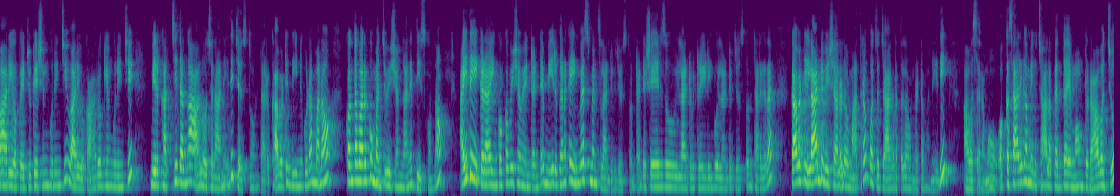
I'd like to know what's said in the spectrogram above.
వారి యొక్క ఎడ్యుకేషన్ గురించి వారి యొక్క ఆరోగ్యం గురించి మీరు ఖచ్చితంగా ఆలోచన అనేది చేస్తూ ఉంటారు. కాబట్టి దీన్ని కూడా మనం కొంతవరకు మంచి విషయంగానే తీసుకుందాం. అయితే ఇక్కడ ఇంకొక విషయం ఏంటంటే మీరు కనుక ఇన్వెస్ట్మెంట్స్ లాంటివి చేస్తుంటారు అంటే షేర్స్ ఇలాంటివి ట్రేడింగ్ ఇలాంటివి చేస్తుంటారు కదా కాబట్టి ఇలాంటి విషయాలలో మాత్రం కొంచెం జాగ్రత్తగా ఉండటం అనేది అవసరము. ఒక్కసారిగా మీకు చాలా పెద్ద అమౌంట్ రావచ్చు.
